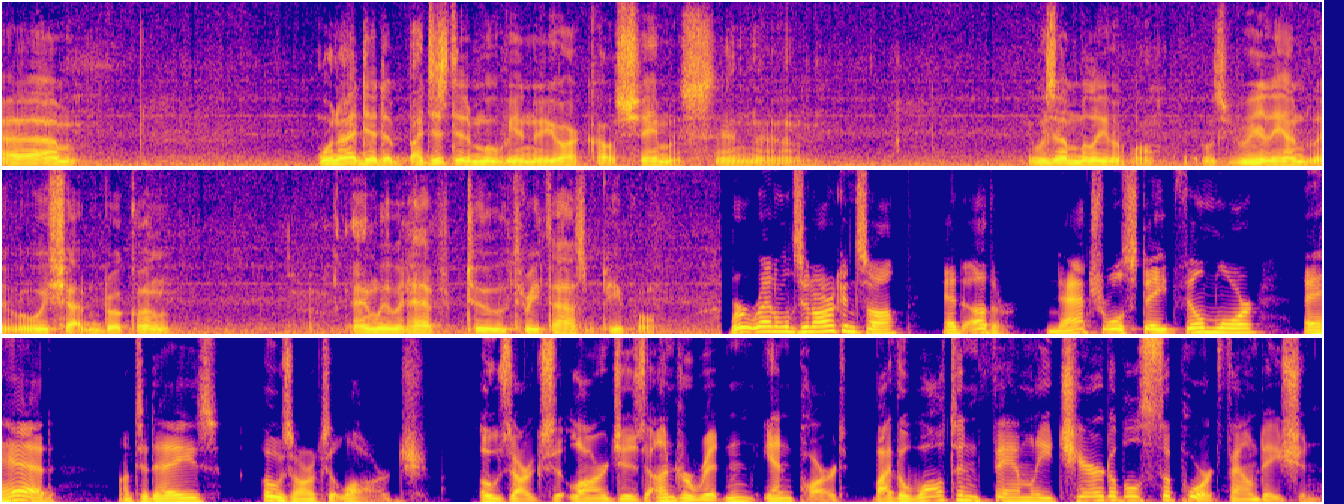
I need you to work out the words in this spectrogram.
Um, when I did a, I just did a movie in New York called Shameless, and uh, it was unbelievable. It was really unbelievable. We shot in Brooklyn, and we would have two, three thousand people. Burt Reynolds in Arkansas and other natural state film lore ahead on today's Ozarks at Large. Ozarks at Large is underwritten, in part, by the Walton Family Charitable Support Foundation.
